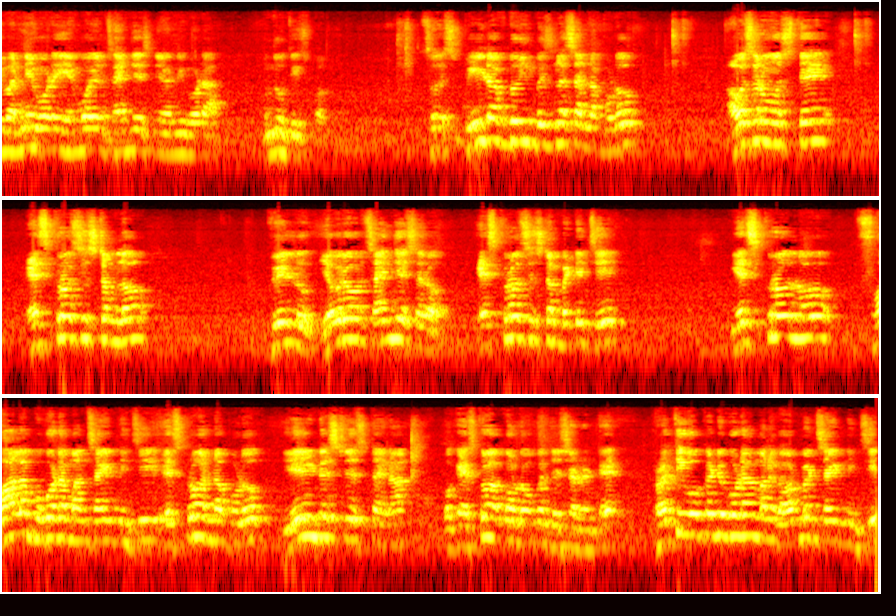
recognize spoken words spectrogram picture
ఇవన్నీ కూడా ఎంఓఎల్ సైన్ చేసినవన్నీ కూడా ముందుకు తీసుకోవాలి so speed of doing business అన్నప్పుడు అవసరం వస్తే ఎస్క్రో సిస్టంలో వీళ్ళు ఎవరెవరు సైన్ చేశారో ఎస్క్రో సిస్టమ్ పెట్టించి ఎస్క్రోలో ఫాలోఅప్ కూడా మన సైడ్ నుంచి ఎస్క్రో అన్నప్పుడు ఏ ఇండస్ట్రీస్ అయినా ఒక ఎస్క్రో అకౌంట్ ఓపెన్ చేశాడంటే ప్రతి ఒక్కటి కూడా మన గవర్నమెంట్ సైడ్ నుంచి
